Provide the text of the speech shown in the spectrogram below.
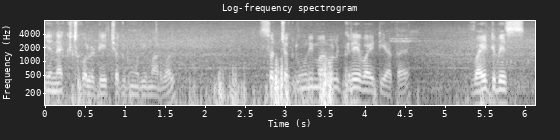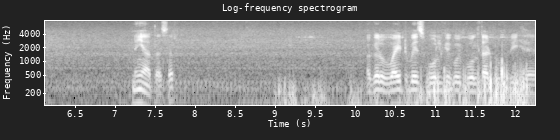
ये नेक्स्ट क्वालिटी है Chakdungri marble. Sir Chakdungri marble grey white ही आता है। वाइट बेस नहीं आता, सर। अगर वाइट बेस बोल के कोई बोलता है डूंगरी है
